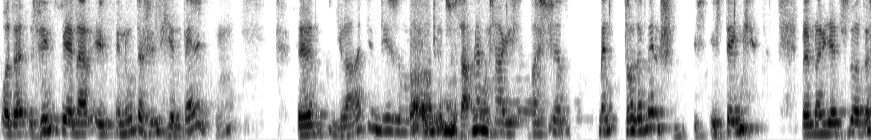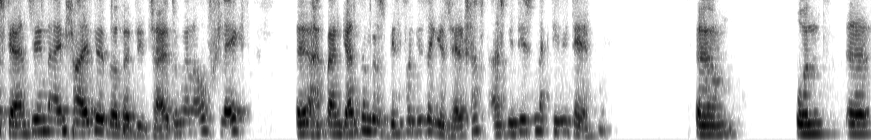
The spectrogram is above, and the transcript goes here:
oder sind wir in, in unterschiedlichen Welten? Äh, gerade in diesem Zusammenhang sage ich, was für tolle Menschen. Ich, ich denke, wenn man jetzt nur das Fernsehen einschaltet oder die Zeitungen aufschlägt, äh, hat man ein ganz anderes Bild von dieser Gesellschaft als mit diesen Aktivitäten. Ähm, und äh,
